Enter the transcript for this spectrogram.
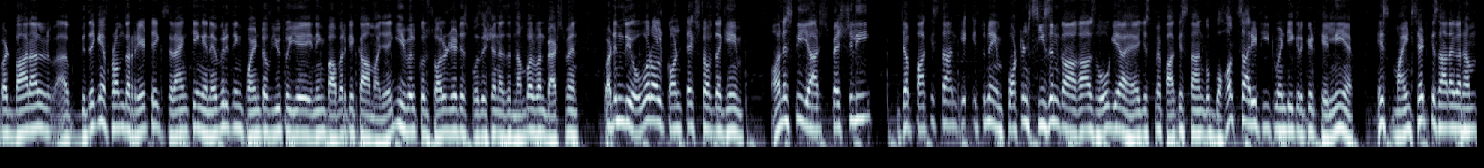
but बहरहाल देखें from the metrics ranking and everything point of view तो ये इनिंग बाबर के काम आ जाएगी। Will consolidate his position as a number one batsman but in the overall context of the game honestly यार स्पेशली जब पाकिस्तान के इतने इंपॉर्टेंट सीज़न का आगाज़ हो गया है, जिसमें पाकिस्तान को बहुत सारी टी ट्वेंटी क्रिकेट खेलनी है, इस माइंडसेट के साथ अगर हम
